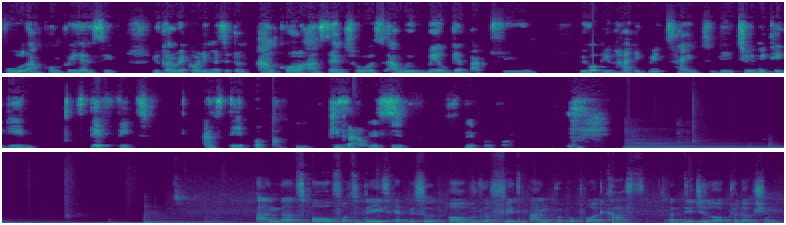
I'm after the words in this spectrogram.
full and comprehensive, you can record a message on Anchor and send to us and we will get back to you. We hope you've had a great time today. Till we meet again, stay fit and stay proper. Hmm. Peace out. Stay safe, stay proper. And that's all for today's episode of the Fit and Proper podcast, a Digilore production.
